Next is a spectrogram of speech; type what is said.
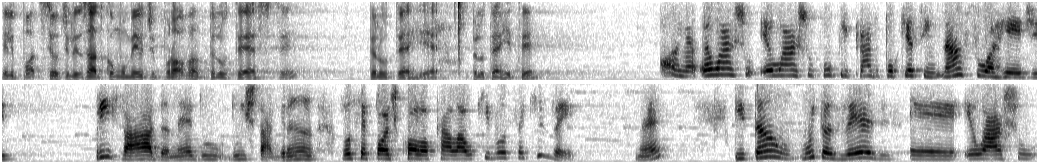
ele pode ser utilizado como meio de prova pelo TST, pelo TRE, pelo TRT? Olha, eu acho, eu acho complicado porque, assim, na sua rede privada, né, do, do Instagram, você pode colocar lá o que você quiser, né? Então, muitas vezes, é, eu acho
